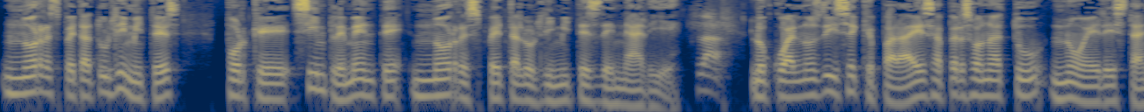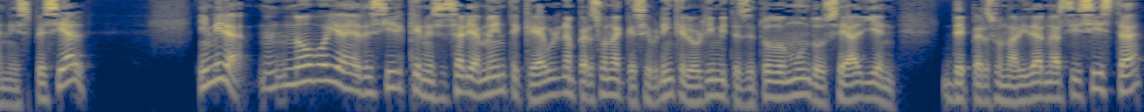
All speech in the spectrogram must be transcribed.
no respeta tus límites porque simplemente no respeta los límites de nadie Claro. lo cual nos dice que para esa persona tú no eres tan especial. Y mira, no voy a decir que necesariamente que una persona que se brinque los límites de todo mundo sea alguien de personalidad narcisista,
